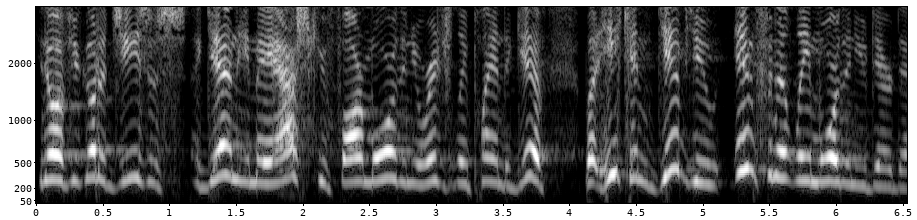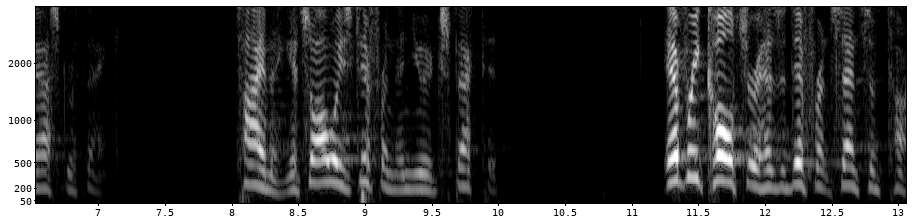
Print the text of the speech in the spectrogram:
You know, if you go to Jesus, again, he may ask you far more than you originally planned to give, but he can give you infinitely more than you dared to ask or think. Timing, it's always different than you expected. Every culture has a different sense of time.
